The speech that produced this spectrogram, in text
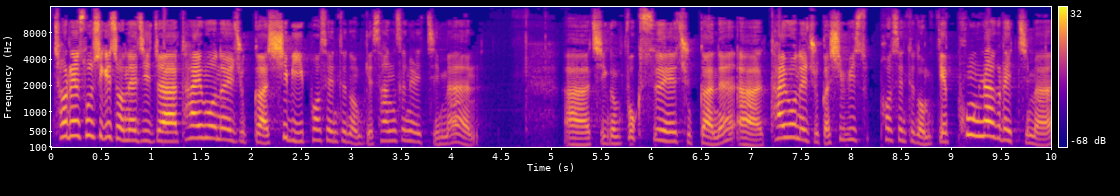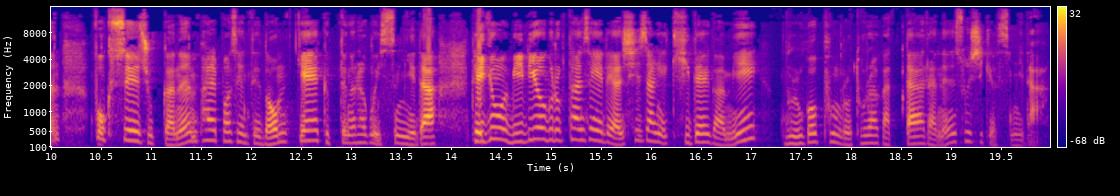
철회 소식이 전해지자 타임워너의 주가 12% 넘게 상승을 했지만 아, 지금 폭스의 주가는 아, 타이원의 주가 12% 넘게 폭락을 했지만 폭스의 주가는 8% 넘게 급등을 하고 있습니다. 대규모 미디어 그룹 탄생에 대한 시장의 기대감이 물거품으로 돌아갔다라는 소식이었습니다.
